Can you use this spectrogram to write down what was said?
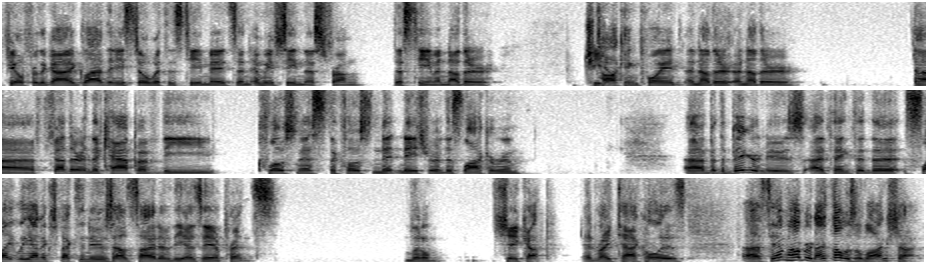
feel for the guy. Glad that he's still with his teammates, and and we've seen this from this team. Another Cheetah. talking point, another another uh, feather in the cap of the closeness, the close knit nature of this locker room. Uh, but the bigger news, I think, that the slightly unexpected news outside of the Isaiah Prince little shakeup at right tackle mm-hmm. is uh, Sam Hubbard. I thought was a long shot,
